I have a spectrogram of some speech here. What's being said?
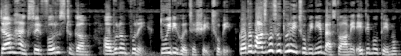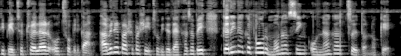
টম হ্যাংসের ফরেস্ট গাম্প অবলম্বনে তৈরি হয়েছে সেই ছবি। গত পাঁচ বছর ধরে এই ছবি নিয়ে ব্যস্ত আমির ইতিমধ্যে মুক্তি পেয়েছে ট্রেলার ও ছবির গান। আমিরের পাশাপাশি এই ছবিতে দেখা যাবে করিনা কাপুর, মোনা সিং ও নাগা চৈতন্যকে।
